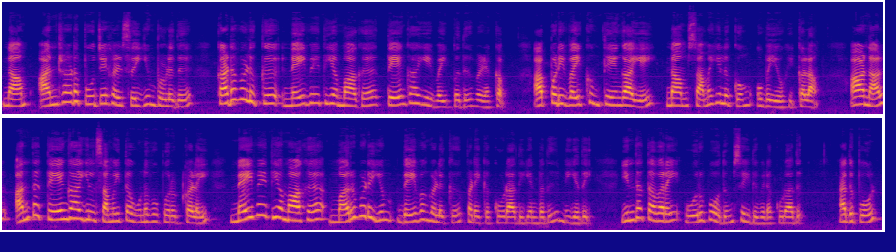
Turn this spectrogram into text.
நாம் அன்றாட பூஜைகள் செய்யும் பொழுது கடவுளுக்கு நெய்வேத்தியமாக தேங்காயை வைப்பது வழக்கம். அப்படி வைக்கும் தேங்காயை நாம் சமையலுக்கும் உபயோகிக்கலாம். ஆனால் அந்த தேங்காயில் சமைத்த உணவுப் பொருட்களை நெய்வேத்தியமாக மறுபடியும் தெய்வங்களுக்கு படைக்கக்கூடாது என்பது நியதி. இந்த தவறை ஒருபோதும் செய்துவிடக்கூடாது. அதுபோல்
